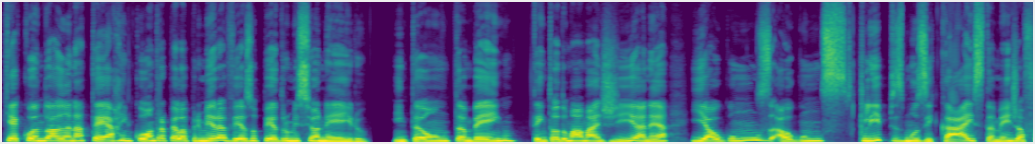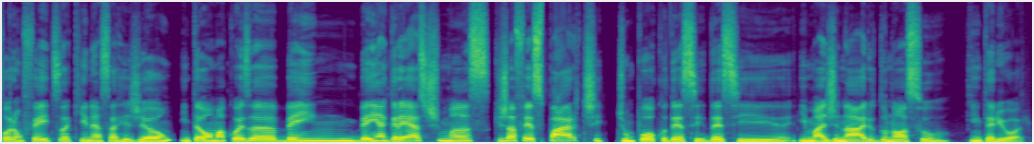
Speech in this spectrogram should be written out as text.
que é quando a Ana Terra encontra pela primeira vez o Pedro Missioneiro. Então também tem toda uma magia, né? E alguns alguns clipes musicais também já foram feitos aqui nessa região. Então é uma coisa bem bem agreste, mas que já fez parte de um pouco desse desse imaginário do nosso interior.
